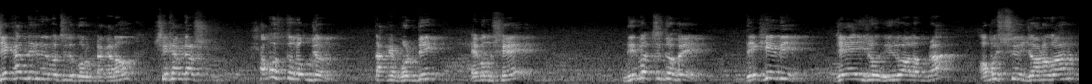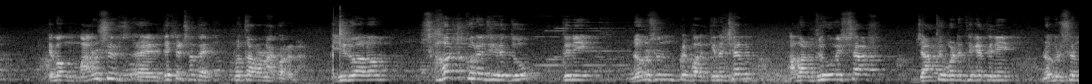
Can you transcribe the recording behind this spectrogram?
যেখান থেকে নির্বাচিত করুক না কেন, সেখানকার সমস্ত লোকজন তাকে ভোট দিক এবং সে নির্বাচিত হয়ে দেখিয়ে দিক যে এই হিরো আলমরা অবশ্যই জনগণ এবং মানুষের দেশের সাথে প্রতারণা করে না। হিরো আলম সাহস করে যেহেতু তিনি নমিনেশন পেপার কিনেছেন, আমার দৃঢ় বিশ্বাস জাতীয় পার্টি থেকে তিনি নমিনেশন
